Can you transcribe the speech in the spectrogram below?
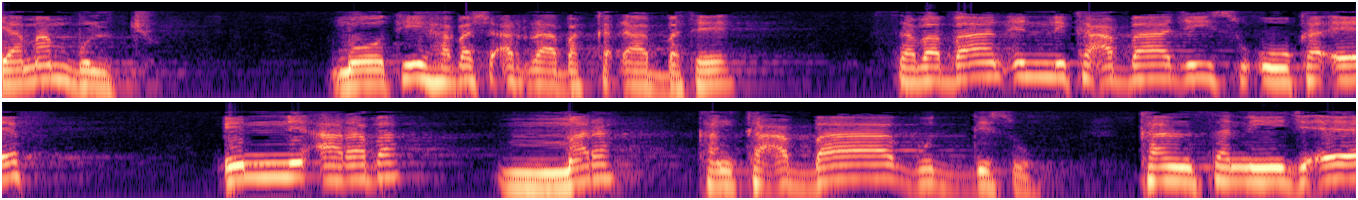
yaman bulchu. Mootii habasha irraa bakka dhaabbatee sababaan inni ka'abaa jiisu'uu ka'eef inni araba mara kan ka'abaa guddisu kan sanii je'ee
